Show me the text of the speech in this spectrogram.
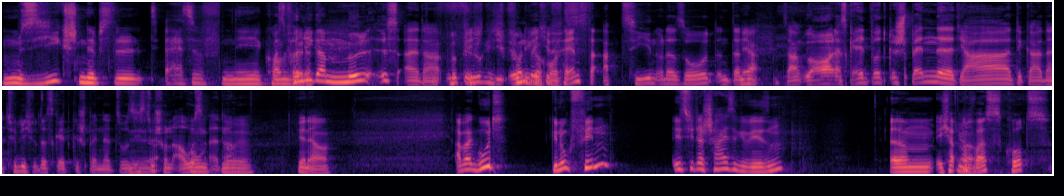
Musikschnipsel. Also, nee, komm. Was Leute. völliger Müll ist, Alter. Wirklich, Wirklich die irgendwelche Rotz. Fans da abziehen oder so und dann Ja. sagen, ja, das Geld wird gespendet. Ja, Digga, natürlich wird das Geld gespendet. So siehst du schon aus, Punkt Alter. null. Genau. Aber gut, genug Finn. Ist wieder scheiße gewesen. Ähm, ich habe noch Ja. was kurz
